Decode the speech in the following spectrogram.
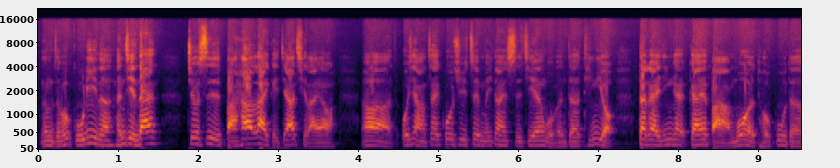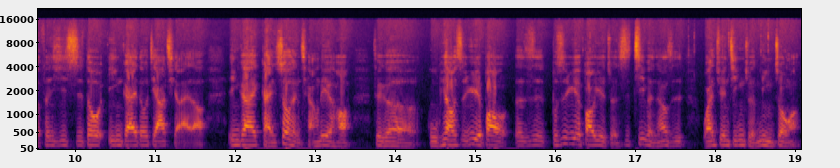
那么怎么鼓励呢？很简单，就是把它赖给加起来啊，啊，我想在过去这么一段时间，我们的听友大概应该该把摩尔投顾的分析师都应该都加起来了，应该感受很强烈哈。这个股票是越报，呃，是不是越报越准？是基本上是完全精准命中啊！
